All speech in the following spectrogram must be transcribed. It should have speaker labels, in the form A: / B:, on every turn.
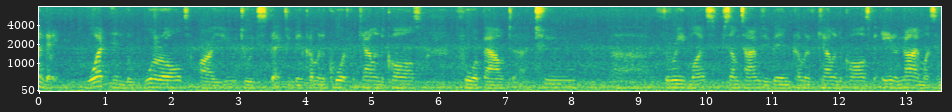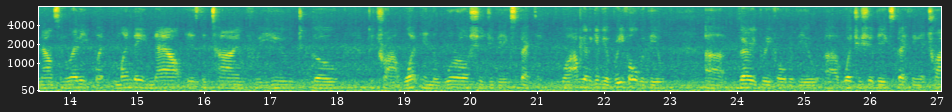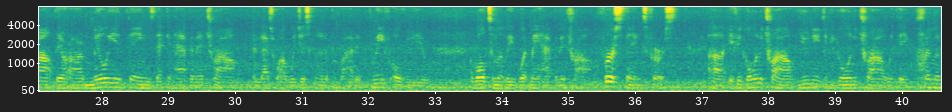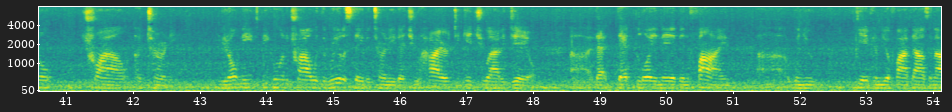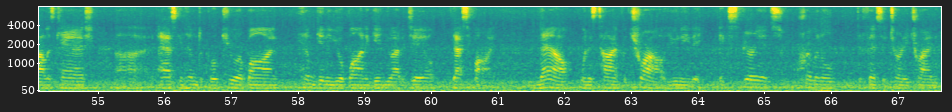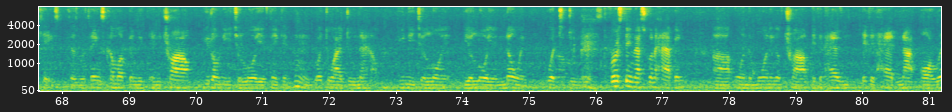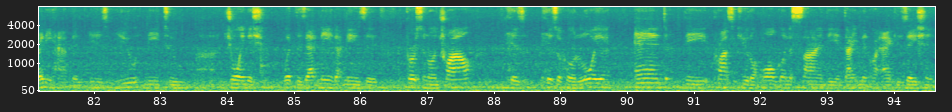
A: Monday, what in the world are you to expect? You've been coming to court for calendar calls for about uh, two, uh, three months. Sometimes you've been coming for calendar calls for eight or nine months, announcing ready. But Monday now is the time for you to go to trial. What in the world should you be expecting? Well, I'm going to give you a brief overview uh, very brief overview of what you should be expecting at trial. There are a million things that can happen at trial, and that's why we're just going to provide a brief overview of ultimately what may happen at trial. First things first, uh, if you're going to trial, you need to be going to trial with a criminal trial attorney. You don't need to be going to trial with the real estate attorney that you hired to get you out of jail. Uh, that that lawyer may have been fined uh, when you gave him your $5,000 cash, uh, asking him to procure a bond, him getting you a bond and getting you out of jail, that's fine. Now, when it's time for trial, you need an experienced criminal defense attorney trying the case. Because when things come up in the, in the trial, you don't need your lawyer thinking, hmm, what do I do now? You need your lawyer, your lawyer knowing what to do next. The first thing that's going to happen uh, on the morning of trial, if it hasn't, if it had not already happened, is you need to uh, join issue. What does that mean? That means the person on trial, his his or her lawyer, and the prosecutor are all going to sign the indictment or accusation.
